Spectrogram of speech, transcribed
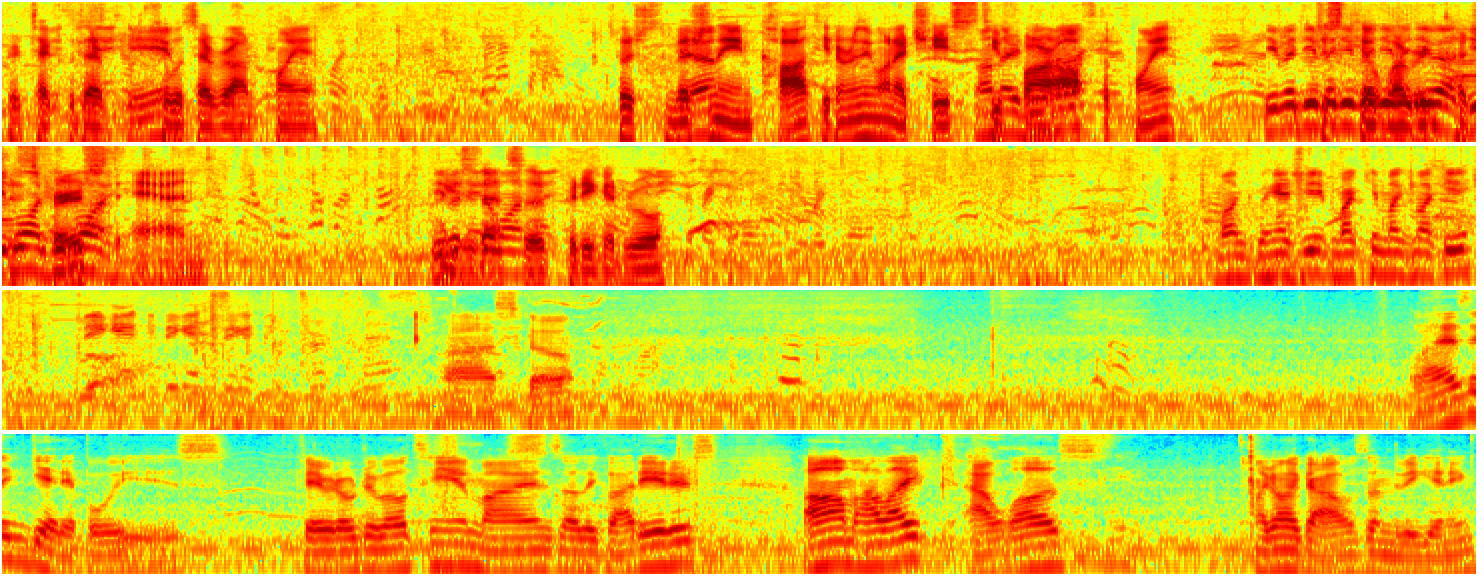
protect whatever, whatever on point. Especially, especially in Koth, you don't really want to chase On too far off the point. D.Va, D.Va, Just kill D.Va, whoever touches first, and usually that's a pretty good rule. Monkey, monkey, monkey, monkey, monkey. Uh, let's go. Let's get it, boys. Favorite OWL team? Mine's are the Gladiators. Um, I like Outlaws. I like Outlaws in the beginning.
